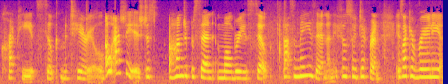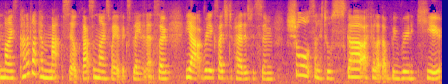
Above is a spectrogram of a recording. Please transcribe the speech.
crepey silk material. Oh, actually it's just 100% mulberry silk. That's amazing and it feels so different. It's like a really nice, kind of like a matte silk. That's a nice way of explaining it. So yeah, really excited to pair this with some shorts, a little skirt. I feel like that would be really cute.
